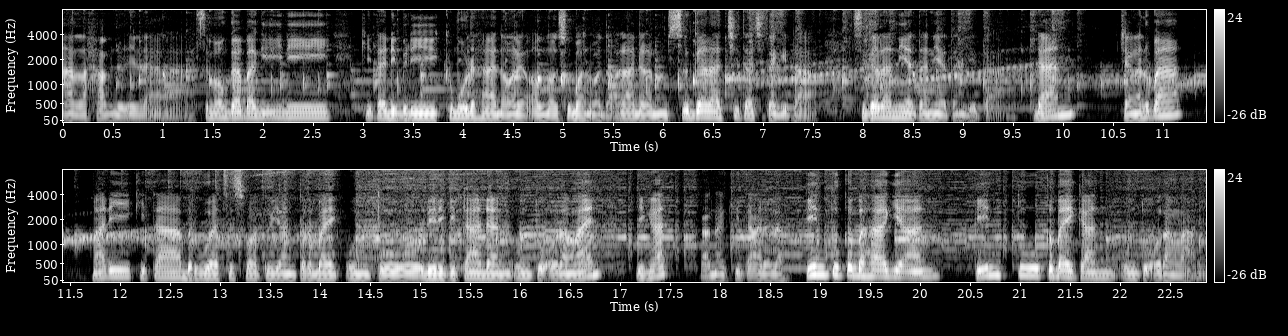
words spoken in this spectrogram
Alhamdulillah. Semoga pagi ini kita diberi kemudahan oleh Allah Subhanahu wa taala dalam segala cita-cita kita, segala niatan-niatan kita. Dan jangan lupa Mari kita berbuat sesuatu yang terbaik untuk diri kita dan untuk orang lain. Ingat, karena kita adalah pintu kebahagiaan, pintu kebaikan untuk orang lain.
